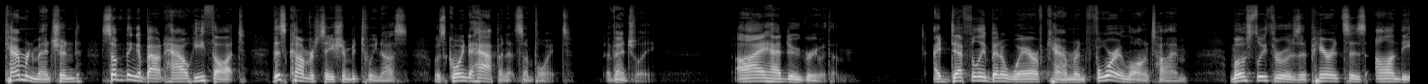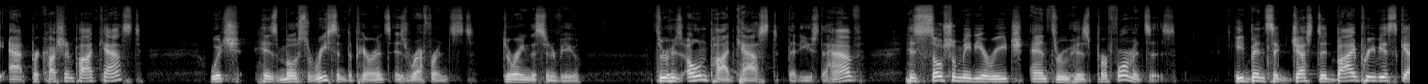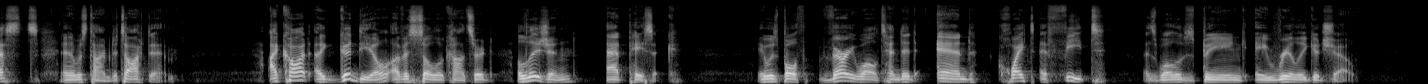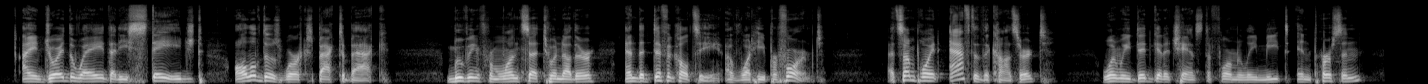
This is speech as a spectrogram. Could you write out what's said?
Cameron mentioned something about how he thought this conversation between us was going to happen at some point, eventually. I had to agree with him. I'd definitely been aware of Cameron for a long time mostly through his appearances on the At Percussion podcast, which his most recent appearance is referenced during this interview, through his own podcast that he used to have, his social media reach, and through his performances. He'd been suggested by previous guests, and it was time to talk to him. I caught a good deal of his solo concert, Elysian, at PASIC. It was both very well attended and quite a feat, as well as being a really good show. I enjoyed the way that he staged all of those works back to back, moving from one set to another, and the difficulty of what he performed. At some point after the concert, when we did get a chance to formally meet in person,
